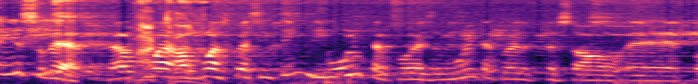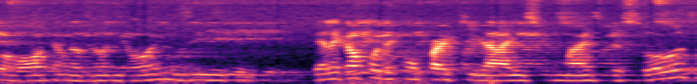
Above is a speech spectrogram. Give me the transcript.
É isso, Beto. Alguma, algumas coisas assim, tem muita coisa, muita coisa que o pessoal é, coloca nas reuniões e é legal poder compartilhar isso com mais pessoas.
